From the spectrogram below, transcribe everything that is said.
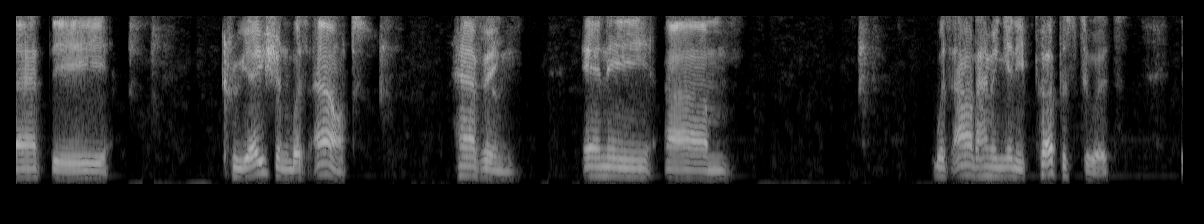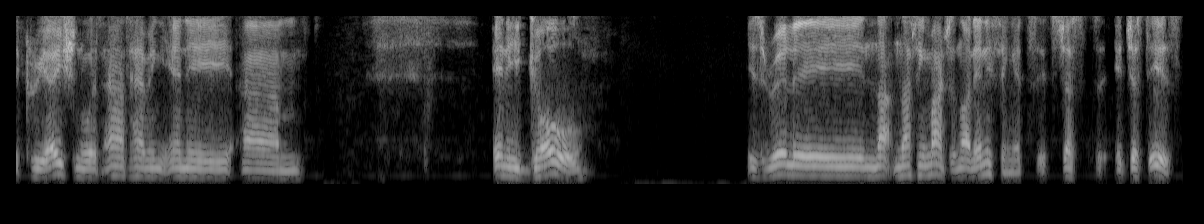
that the creation without having any um, without having any purpose to it, the creation without having any um, any goal is really not nothing much. It's not anything. It's it's just it just is.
